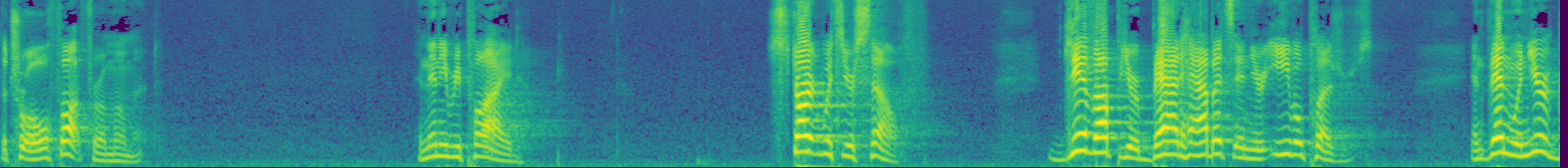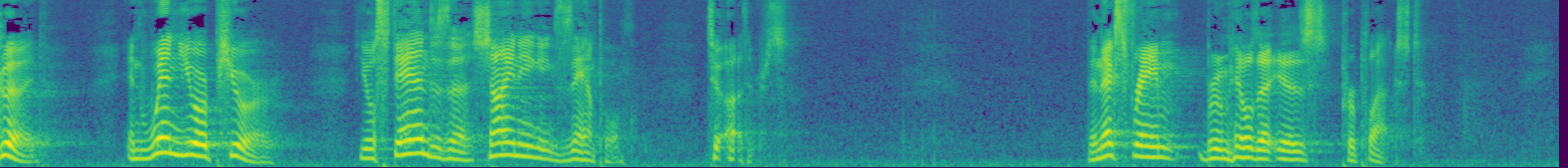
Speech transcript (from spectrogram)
the troll, thought for a moment. And then he replied Start with yourself. Give up your bad habits and your evil pleasures. And then, when you're good and when you're pure, you'll stand as a shining example to others. The next frame, Broomhilda is perplexed.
